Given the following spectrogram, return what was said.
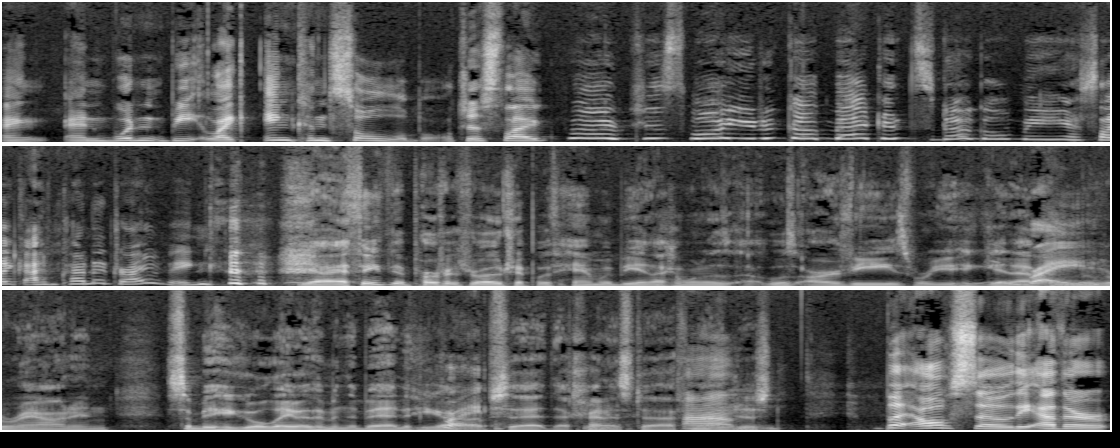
and and wouldn't be like inconsolable just like i just want you to come back and snuggle me it's like i'm kind of driving yeah, I think the perfect road trip with him would be like one of those, those RVs where you could get up Right. and move around, and somebody could go lay with him in the bed if he got Right. upset, that kind of stuff. Not Um, just but also the other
